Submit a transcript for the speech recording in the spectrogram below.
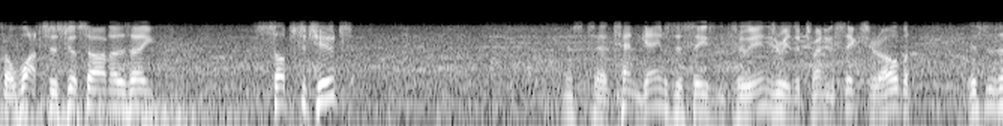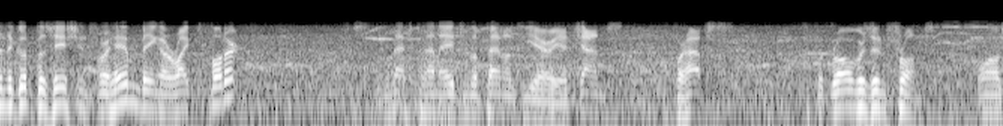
So Watts is just on as a substitute. Missed uh, 10 games this season through injury, the 26 year old, but this is in a good position for him, being a right footer. Just left hand edge of the penalty area. Chance, perhaps, to put Rovers in front. Walsh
